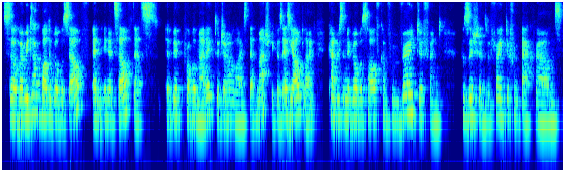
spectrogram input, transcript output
So, when we talk about the global south, and in itself, that's a bit problematic to generalize that much because, as you outlined, countries in the global south come from very different positions with very different backgrounds,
